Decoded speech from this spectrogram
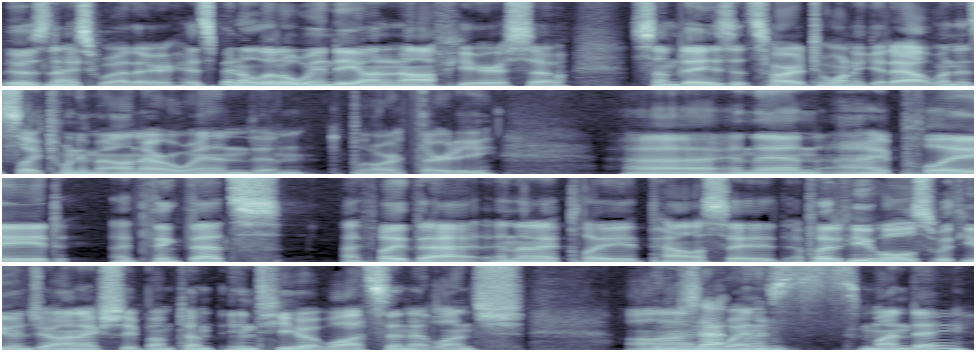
it was nice weather. It's been a little windy on and off here, so some days it's hard to want to get out when it's like 20 mile an hour wind and or 30. Uh, and then I played. I think that's I played that, and then I played Palisade. I played a few holes with you and John. Actually, bumped up into you at Watson at lunch on that, Mon- Wednesday, Monday,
